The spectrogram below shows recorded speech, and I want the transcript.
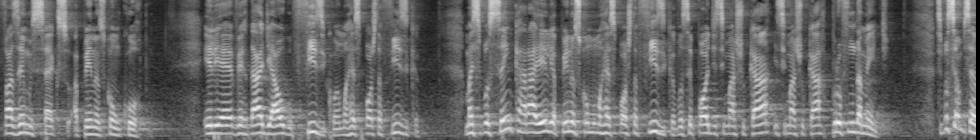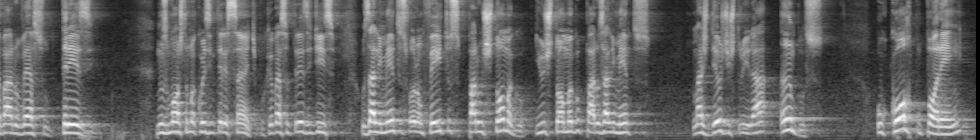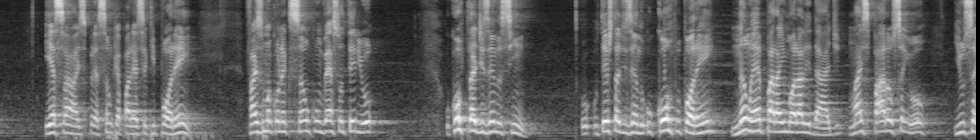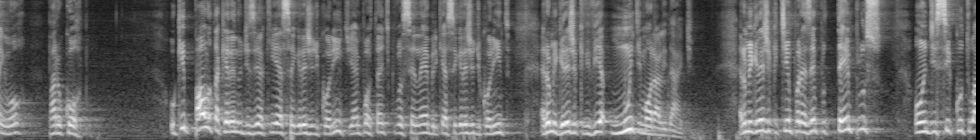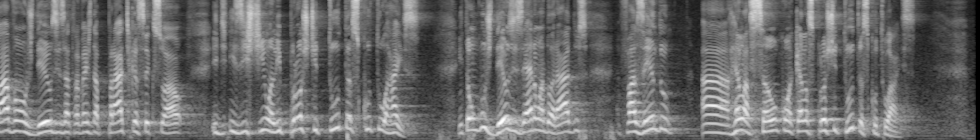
fazemos sexo apenas com o corpo. Ele é verdade, é algo físico, é uma resposta física. Mas se você encarar ele apenas como uma resposta física, você pode se machucar e se machucar profundamente. Se você observar o verso 13, nos mostra uma coisa interessante, porque o verso 13 diz: Os alimentos foram feitos para o estômago, e o estômago para os alimentos mas Deus destruirá ambos. O corpo, porém, e essa expressão que aparece aqui, porém, faz uma conexão com o verso anterior. O corpo está dizendo assim: o, texto está dizendo, o corpo, porém, não é para a imoralidade, mas para o Senhor, e o Senhor para o corpo. O que Paulo está querendo dizer aqui a essa igreja de Corinto, e é importante que você lembre que essa igreja de Corinto era uma igreja que vivia muita imoralidade. Era uma igreja que tinha, por exemplo, templos onde se cultuavam aos deuses através da prática sexual e existiam ali prostitutas cultuais. Então, alguns deuses eram adorados fazendo a relação com aquelas prostitutas cultuais.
